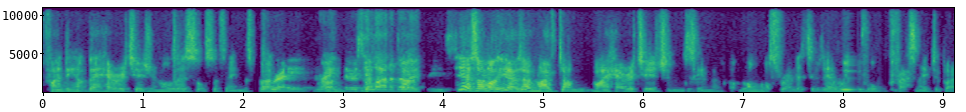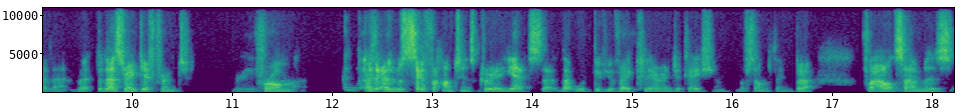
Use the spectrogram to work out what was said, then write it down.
finding out their heritage and all those sorts of things. But right, right. Um, There's yeah, a lot of but, other things. Yes, yeah, a lot. Yeah, I mean, I've done my heritage and seen I've got long lost relatives. Yeah, we've all fascinated by that. But but that's very different right. from as I would say, for Huntington's chorea, yes, that, that would give you a very clear indication of something. But for Alzheimer's,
